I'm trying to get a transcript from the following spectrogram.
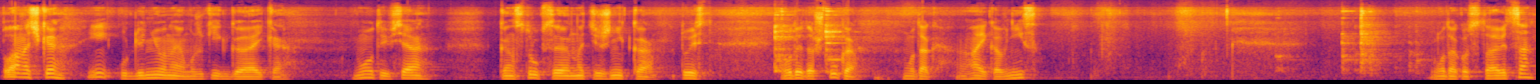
планочка и удлиненная, мужики, гайка. Вот и вся конструкция натяжника. То есть вот эта штука вот так гайка вниз. Вот так вот ставится.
